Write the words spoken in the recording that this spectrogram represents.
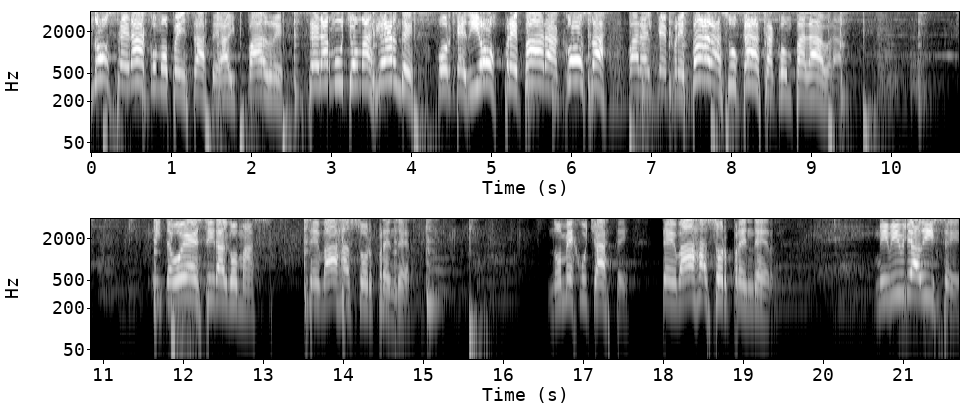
no será como pensaste. Ay Padre, será mucho más grande porque Dios prepara cosas para el que prepara su casa con palabra. te voy a decir algo más. Te vas a sorprender. No me escuchaste. Te vas a sorprender. Mi Biblia dice,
